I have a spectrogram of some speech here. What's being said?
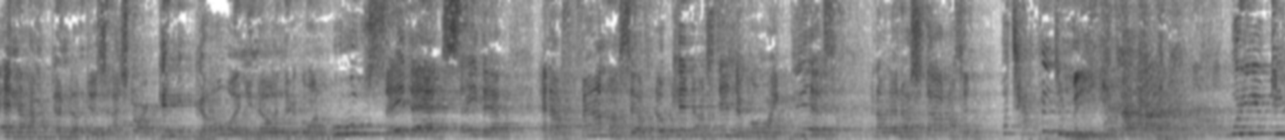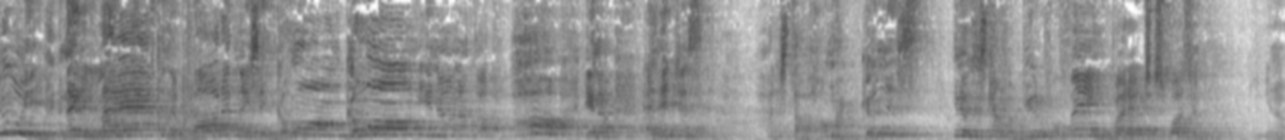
and I'm, I'm just, I start getting going, you know, and they're going, whoo, say that, say that. And I found myself, no kidding, I was standing there going like this. And I, and I stopped and I said, what's happened to me? what are you doing? They laughed and applauded and they said, go on, go on, you know. And I thought, oh, you know. And it just, I just thought, oh my goodness. You know, it's just kind of a beautiful thing, but it just wasn't, you know,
